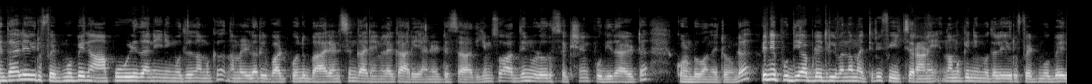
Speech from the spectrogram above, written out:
എന്തായാലും ഈ ഒരു ഫെഡ് മൊബൈൽ ആപ്പ് വഴി തന്നെ ഇനി മുതൽ നമുക്ക് നമ്മളുടെ റിവാർഡ് പോയിന്റ് ബാലൻസും കാര്യങ്ങളൊക്കെ അറിയാനായിട്ട് സാധിക്കും. സോ അതിനുള്ള ഒരു സെക്ഷൻ പുതിയതായിട്ട് കൊണ്ടുവന്നിട്ടുണ്ട്. പിന്നെ പുതിയ അപ്ഡേറ്റിൽ വന്ന മറ്റൊരു ഫീച്ചറാണ് നമുക്ക് ഇനി മുതൽ ഈ ഒരു ഫെഡ് മൊബൈൽ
